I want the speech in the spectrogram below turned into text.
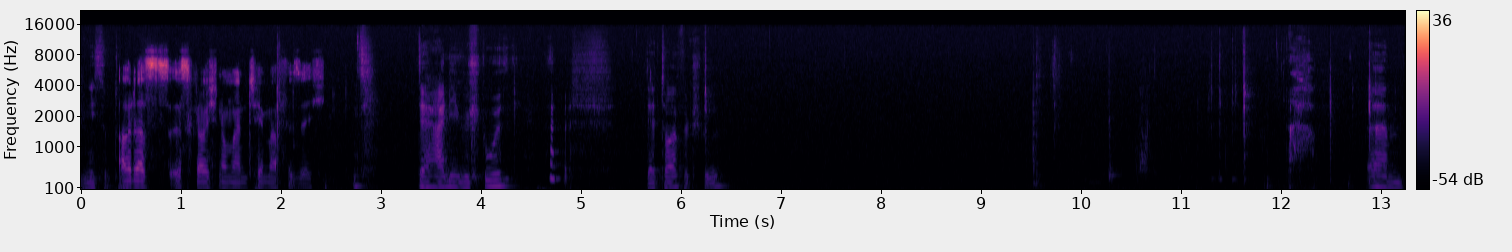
nicht so Aber toll. das ist, glaube ich, nochmal ein Thema für sich. Der heilige Stuhl. Der Teufelsstuhl. Ach, ähm.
